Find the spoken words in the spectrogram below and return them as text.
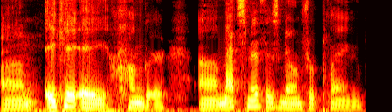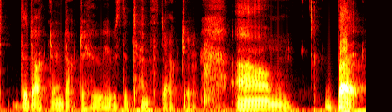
um, aka Hunger. Uh, Matt Smith is known for playing the Doctor in Doctor Who. He was the tenth Doctor, um, but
